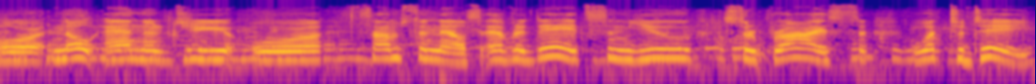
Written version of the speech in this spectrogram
or no energy or something else. Every day it's a new surprise. What today?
